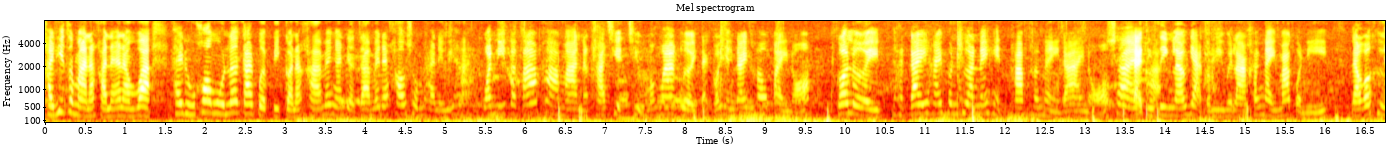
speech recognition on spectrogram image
ใครที่จะมานะคะ แนะนำว่าให้ดูข้อมูลเรื่องการเปิดปิดก่อนนะคะ ไม่งั้นเดี๋ยวจะไม่ได้เข้าชมภายในวิหาร วันนี้ตาต้าพามานะคะเฉียดฉิวมากๆเลย แต่ก็ยังได้เข้าไปเนาะก็เลยได้ให้เพื่อนๆได้เห็นภาพข้างในได้เนาะใช่แต่จค่ะ ริงๆแล้วอยากจะมีเวลาข้างในมากกว่านี้ แล้วก็คือ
